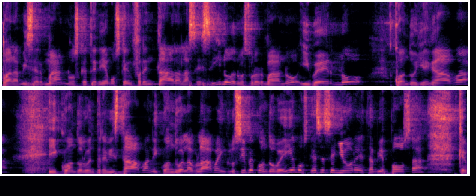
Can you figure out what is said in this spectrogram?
para mis hermanos, que teníamos que enfrentar al asesino de nuestro hermano y verlo cuando llegaba y cuando lo entrevistaban y cuando él hablaba, inclusive cuando veíamos que ese señor, esta mi esposa, que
